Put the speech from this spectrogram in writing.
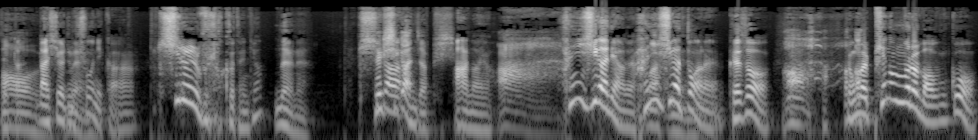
나- 어, 날씨가 좀 네. 추우니까 택시를 불렀거든요. 네 네. 택시가, 택시가 안 잡히시죠. 안 와요. 아. 한 시간이 안 와요. 한 맞습니다. 시간 동안 와요. 그래서 아. 정말 피눈물을 머금고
